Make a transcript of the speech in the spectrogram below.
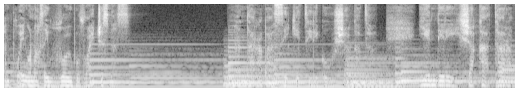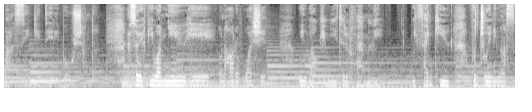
and putting on us a robe of righteousness? And so if you are new here on Heart of Worship, we welcome you to the family. We thank you for joining us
